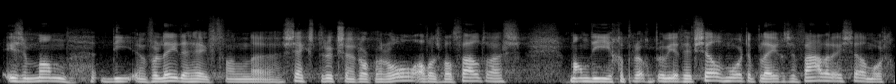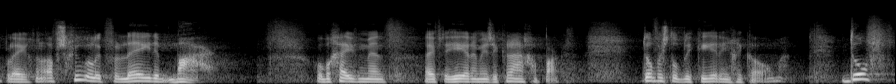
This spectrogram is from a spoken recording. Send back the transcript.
is een man die een verleden heeft van uh, seks, drugs en rock'n'roll, alles wat fout was. Man die geprobeerd heeft zelfmoord te plegen, zijn vader heeft zelfmoord gepleegd, een afschuwelijk verleden, maar Op een gegeven moment heeft de Heer hem in zijn kraag gepakt. Dof is tot bekering gekomen. Dof,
